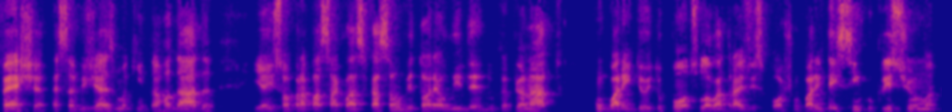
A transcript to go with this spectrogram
fecha essa 25ª rodada, e aí só para passar a classificação, Vitória é o líder do campeonato, com 48 pontos, logo atrás o Esporte com 45, Cristiúma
